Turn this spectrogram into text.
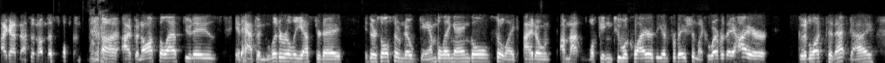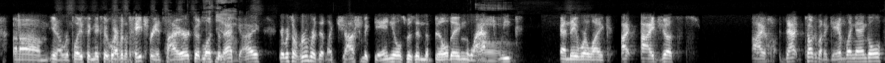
I got nothing on this one. Uh, I've been off the last two days. It happened literally yesterday. There's also no gambling angle, so like I don't. I'm not looking to acquire the information. Like whoever they hire, good luck to that guy. Um, you know, replacing Nick, whoever the Patriots hire, good luck to Yeah. that guy. There was a rumor that like Josh McDaniels was in the building last Oh. week, and they were like, I, I just, I that talk about a gambling angle.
